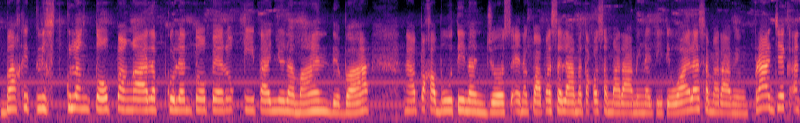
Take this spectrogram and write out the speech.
bucket list ko lang to, pangarap ko lang to, pero kita nyo naman, ba? Napakabuti ng Diyos. Eh, nagpapasalamat ako sa maraming nagtitiwala, sa maraming project, at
